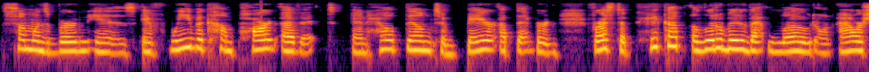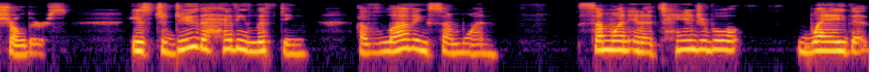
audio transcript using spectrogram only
someone's burden is, if we become part of it and help them to bear up that burden, for us to pick up a little bit of that load on our shoulders, is to do the heavy lifting of loving someone, someone in a tangible way that,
